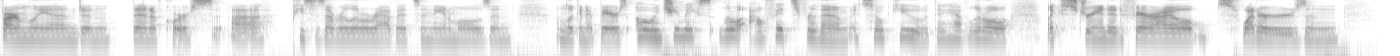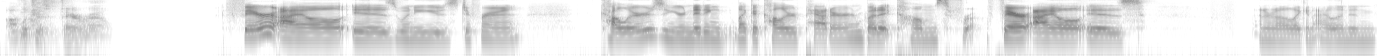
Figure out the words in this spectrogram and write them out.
farmland, and then of course uh, pieces of her little rabbits and animals and. I'm looking at bears. Oh, and she makes little outfits for them. It's so cute. They have little like stranded Fair Isle sweaters and What's this feral? Fair Isle is when you use different colors and you're knitting like a colored pattern, but it comes from Fair Isle is I don't know, like an island in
